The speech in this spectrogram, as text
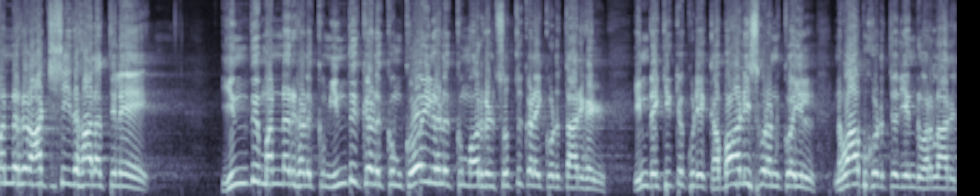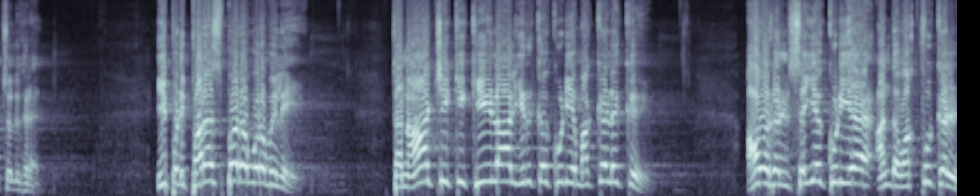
மன்னர்கள் ஆட்சி செய்த காலத்திலே இந்து மன்னர்களுக்கும் இந்துக்களுக்கும் கோயில்களுக்கும் அவர்கள் சொத்துக்களை கொடுத்தார்கள். இன்றைக்கு இருக்கக்கூடிய கபாலீஸ்வரன் கோயில் நவாபு கொடுத்தது என்று வரலாறு சொல்லுகிறார் இப்படி பரஸ்பர உறவிலே தன் ஆட்சிக்கு கீழால் இருக்கக்கூடிய மக்களுக்கு அவர்கள் செய்யக்கூடிய அந்த வக்ஃபுக்கள்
